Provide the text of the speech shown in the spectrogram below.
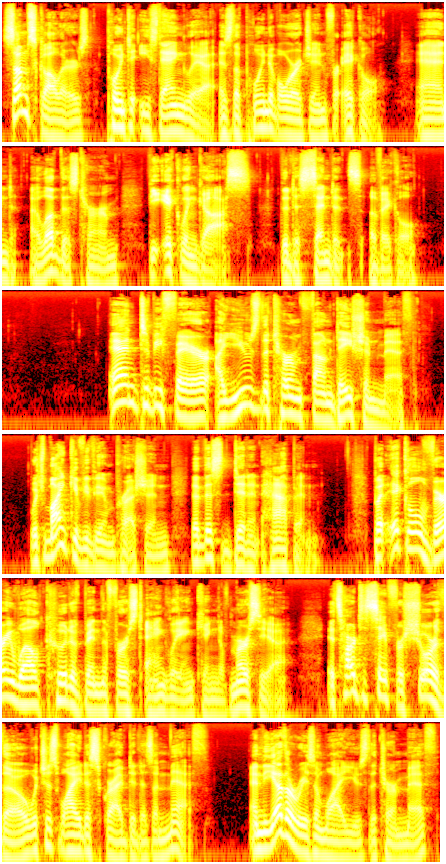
Some scholars point to East Anglia as the point of origin for Icel, and, I love this term, the Iclingas, the descendants of Icel. And to be fair, I use the term foundation myth, which might give you the impression that this didn't happen. But Icel very well could have been the first Anglian king of Mercia. It's hard to say for sure, though, which is why I described it as a myth. And the other reason why I use the term myth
